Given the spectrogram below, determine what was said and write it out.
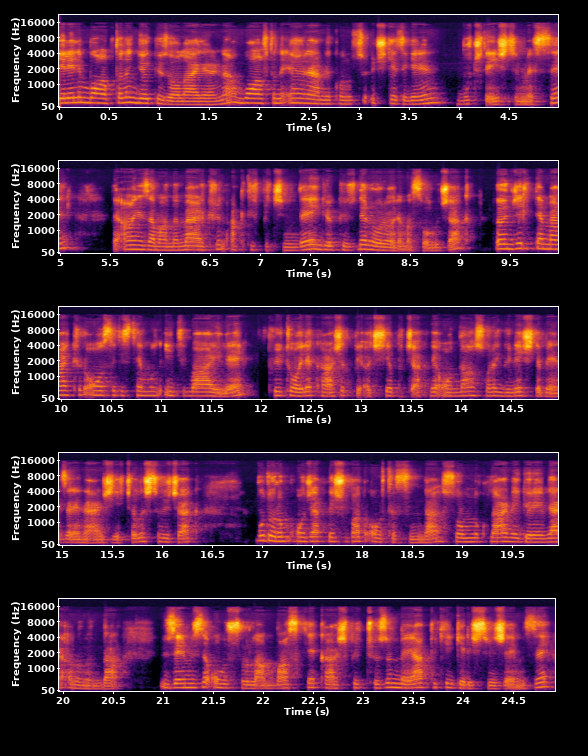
Gelelim bu haftanın gökyüzü olaylarına. Bu haftanın en önemli konusu üç gezegenin burç değiştirmesi ve aynı zamanda Merkür'ün aktif biçimde gökyüzünde rol oynaması olacak. Öncelikle Merkür 18 Temmuz itibariyle Plüto ile karşıt bir açı yapacak ve ondan sonra Güneş ile benzer enerjiyi çalıştıracak. Bu durum Ocak ve Şubat ortasında sorumluluklar ve görevler alanında üzerimizde oluşturulan baskıya karşı bir çözüm veya fikir geliştireceğimizi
